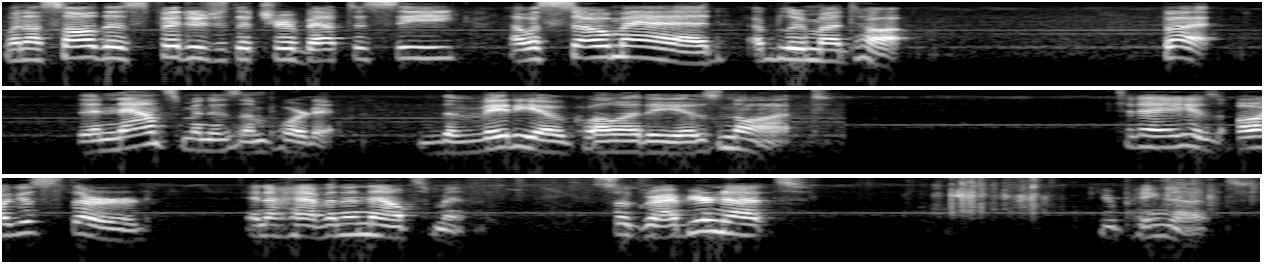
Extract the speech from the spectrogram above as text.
When I saw this footage that you're about to see, I was so mad I blew my top. But the announcement is important. The video quality is not. Today is August 3rd and I have an announcement. So grab your nuts, your peanuts.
